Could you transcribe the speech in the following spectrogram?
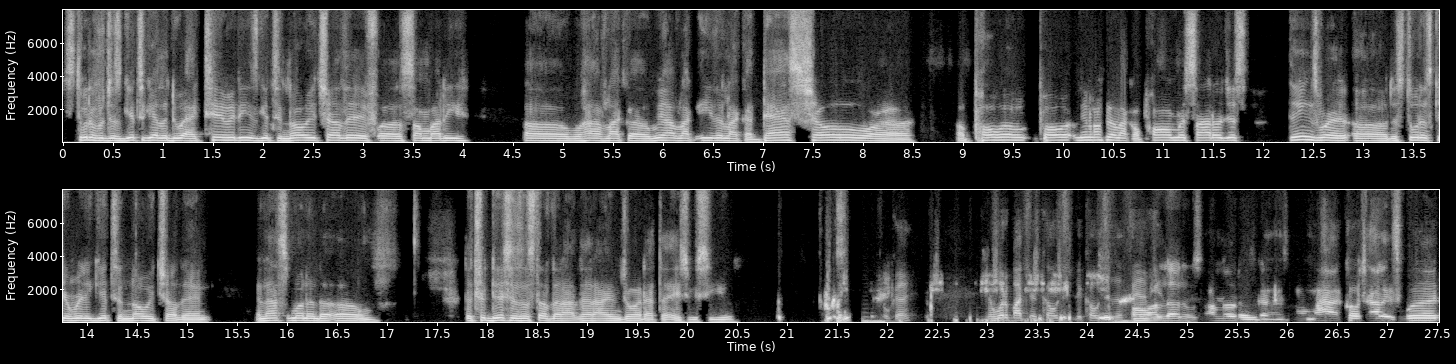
students would just get together, do activities, get to know each other. If uh, somebody uh, will have like a, we have like either like a dance show or a, a poem, poem, you know, like a poem recital, just things where uh, the students can really get to know each other, and and that's one of the um, the traditions and stuff that I that I enjoyed at the HBCU. Okay. And what about your coach? The coaches at Oh, I love those. I love those guys. Um, I had Coach Alex Wood.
